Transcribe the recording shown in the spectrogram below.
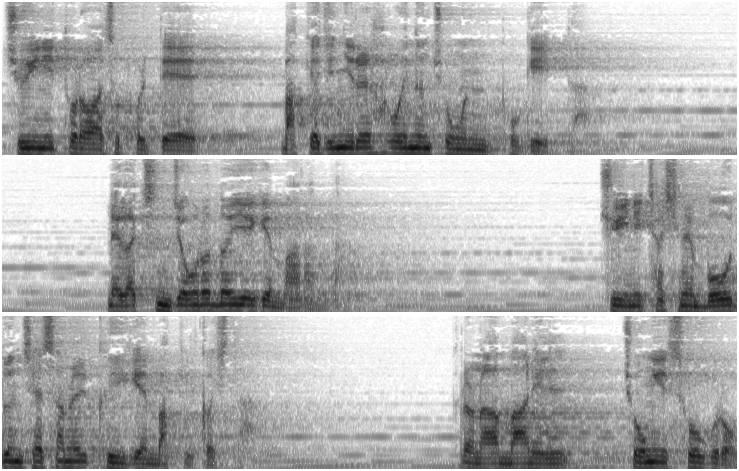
주인이 돌아와서 볼 때 맡겨진 일을 하고 있는 종은 복이 있다. 내가 진정으로 너희에게 말한다. 주인이 자신의 모든 재산을 그에게 맡길 것이다. 그러나 만일 종이 속으로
